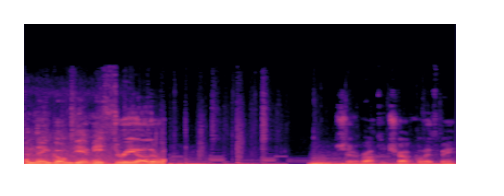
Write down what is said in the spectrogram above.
and then go get me three other ones. Should have brought the truck with me.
